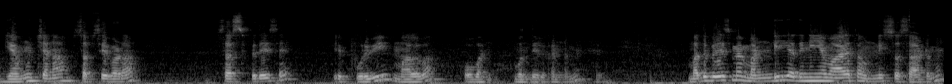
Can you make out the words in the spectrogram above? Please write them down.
गेहूँ, चना सबसे बड़ा शस्य प्रदेश है। ये पूर्वी मालवा और बुंदेलखंड में है। मध्य प्रदेश में मंडी अधिनियम आया था 1960 में।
